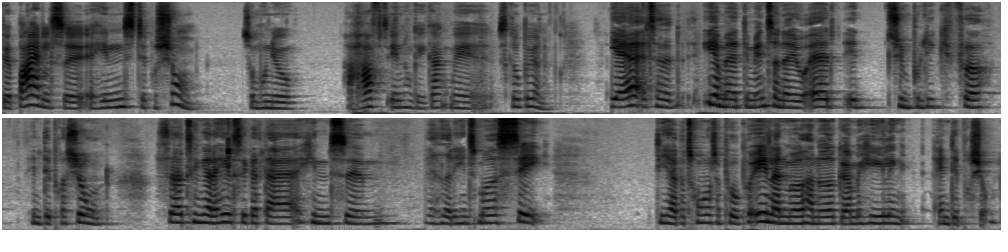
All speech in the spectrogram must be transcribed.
bearbejdelse af hendes depression, som hun jo har haft, inden hun gik i gang med at skrive bøgerne. Ja, altså i og med, at dementorerne jo er et, et symbolik for en depression, så tænker jeg da helt sikkert, at der er hendes, øh, hvad hedder det, hendes måde at se de her patroner sig på, på en eller anden måde har noget at gøre med healing af en depression.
